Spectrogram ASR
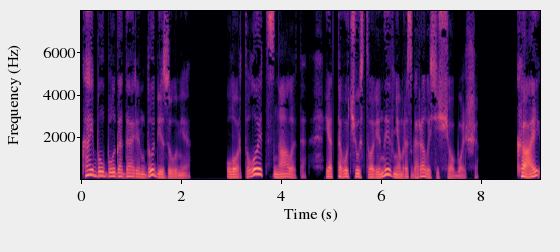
Кай был благодарен до безумия. Лорд Ллойд знал это, и оттого чувство вины в нем разгоралось еще больше. «Кай!»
